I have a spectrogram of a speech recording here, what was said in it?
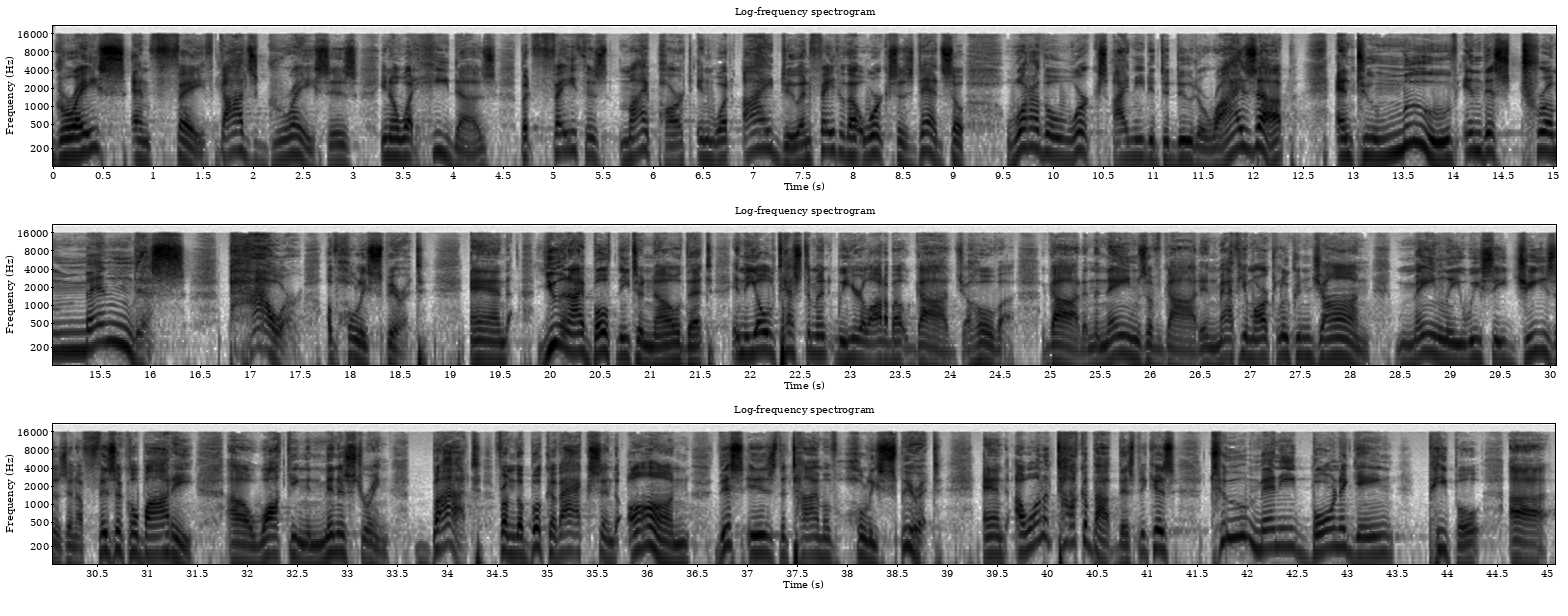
grace and faith god's grace is you know what he does but faith is my part in what i do and faith without works is dead so what are the works i needed to do to rise up and to move in this tremendous power of Holy Spirit. And you and I both need to know that in the Old Testament, we hear a lot about God, Jehovah, God, and the names of God. In Matthew, Mark, Luke, and John, mainly we see Jesus in a physical body, uh, walking and ministering. But from the book of Acts and on, this is the time of Holy Spirit. And I want to talk about this because too many born again people uh,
